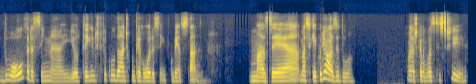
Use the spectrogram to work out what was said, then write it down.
do over, assim, né? E eu tenho dificuldade com terror, assim, fico bem assustada. Mas é, mas fiquei curiosa, Edu. Eu acho que eu vou assistir.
